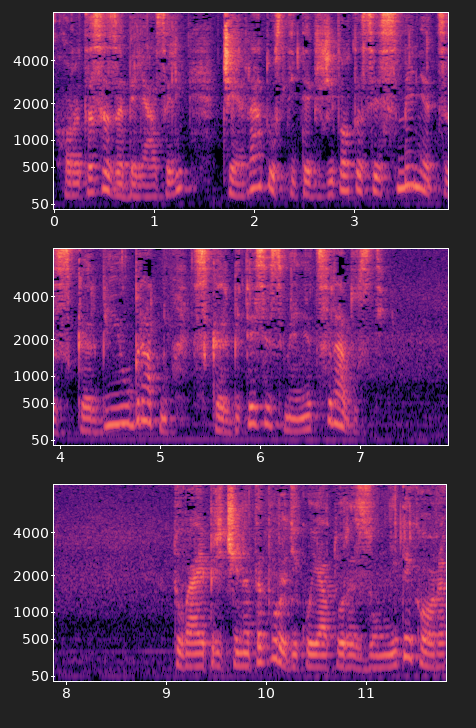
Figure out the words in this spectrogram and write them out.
Хората са забелязали, че радостите в живота се сменят с скърби и обратно. Скърбите се сменят с радости. Това е причината, поради която разумните хора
